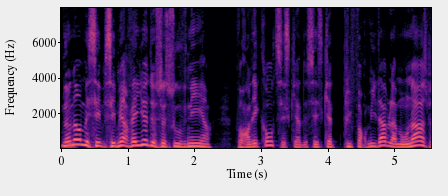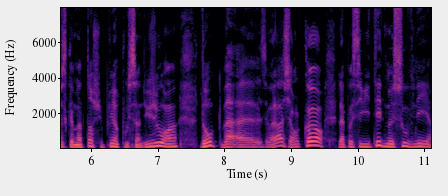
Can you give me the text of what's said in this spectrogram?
non, non, mais c'est merveilleux de se souvenir. Vous vous rendez compte, c'est ce qu'il y a de, c'est ce qu'il y a de plus formidable à mon âge, parce que maintenant je suis plus un poussin du jour. Hein. Donc, bah, euh, voilà, j'ai encore la possibilité de me souvenir.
